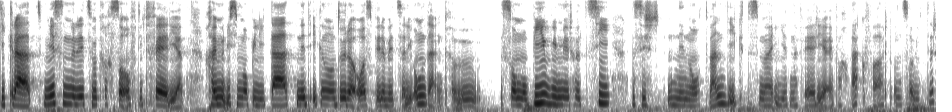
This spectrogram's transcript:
die Geräte, müssen wir jetzt wirklich so oft in die Ferien? Können wir unsere Mobilität nicht irgendwo durch auch ein bisschen umdenken? Weil so mobil, wie wir heute sind, das ist nicht notwendig, dass man in jeden Ferien einfach wegfährt und so weiter.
